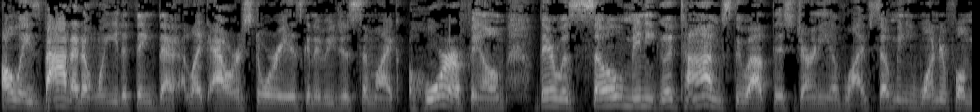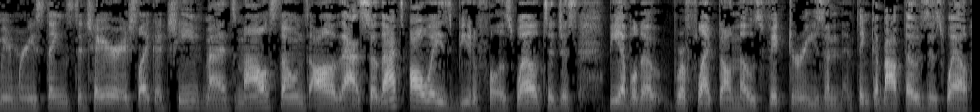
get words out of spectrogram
always bad. I don't want you to think that like our story is going to be just some like horror film. There was so many good times throughout this journey of life, so many wonderful memories, things to cherish, like achievements, milestones, all of that. So that's always beautiful as well to just be able to reflect on those victories and think about those as well.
